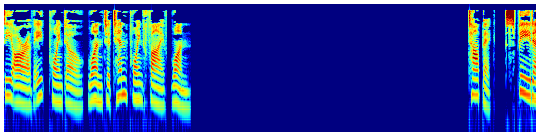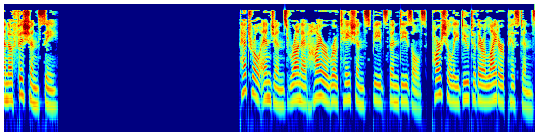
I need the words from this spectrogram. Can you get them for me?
CR of 8.0, 1 to 10.5, 1. Speed and efficiency Petrol engines run at higher rotation speeds than diesels, partially due to their lighter pistons,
